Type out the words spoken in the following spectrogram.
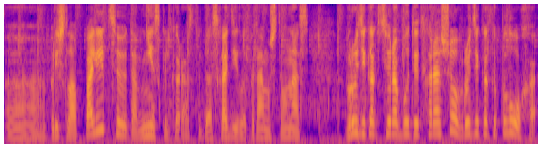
э, пришла в полицию, там несколько раз туда сходила, потому что у нас вроде как все работает хорошо, вроде как и плохо.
